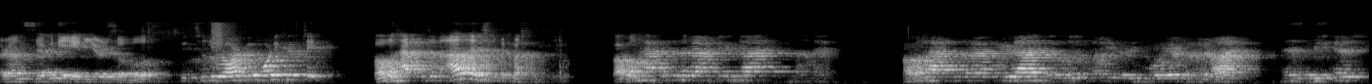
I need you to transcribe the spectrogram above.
around 70, 80 years old, your children are already 40, 50. What will happen to them? I'll answer the question for you. what will happen to them after you die? Nothing. What will happen to them after you die? They will live 20, 30, 40 years of their life. Then it will be.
